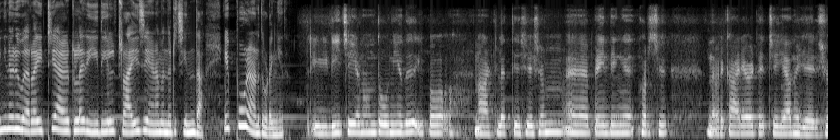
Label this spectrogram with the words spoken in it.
ഇങ്ങനെ ഒരു വെറൈറ്റി ആയിട്ടുള്ള രീതിയിൽ ട്രൈ ചെയ്യണമെന്നൊരു ചിന്ത എപ്പോഴാണ് തുടങ്ങിയത്? ത്രീ ഡി ചെയ്യണമെന്ന് തോന്നിയത് ഇപ്പോൾ നാട്ടിലെത്തിയ ശേഷം പെയിന്റിങ് കുറച്ച് എന്താ പറയുക കാര്യമായിട്ട് ചെയ്യാമെന്ന് വിചാരിച്ചു.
